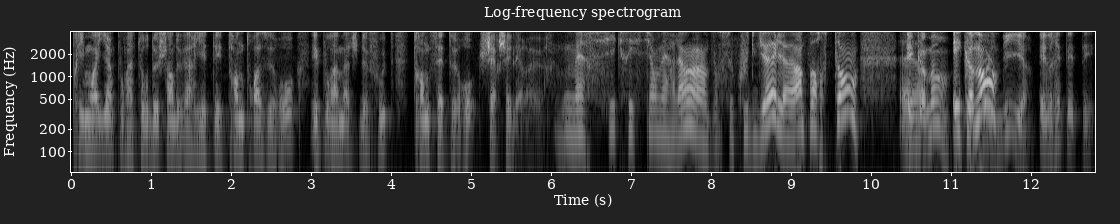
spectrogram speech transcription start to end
Prix moyen pour un tour de chant de variété 33 euros. Et pour un match de foot 37 euros. Cherchez l'erreur. Merci Christian Merlin pour ce coup de gueule important. et Euh, comment et Il comment faut le dire et le répéter.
